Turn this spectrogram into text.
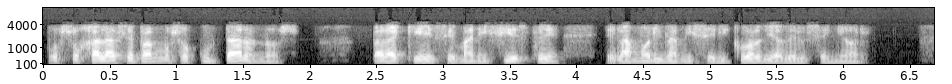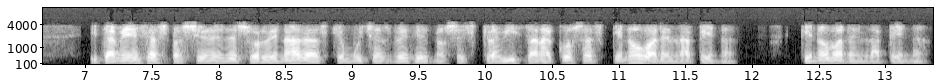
Pues ojalá sepamos ocultarnos para que se manifieste el amor y la misericordia del Señor y también esas pasiones desordenadas que muchas veces nos esclavizan a cosas que no valen la pena, que no valen la pena.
